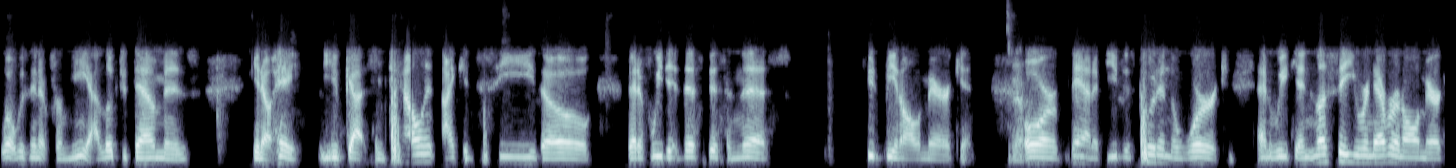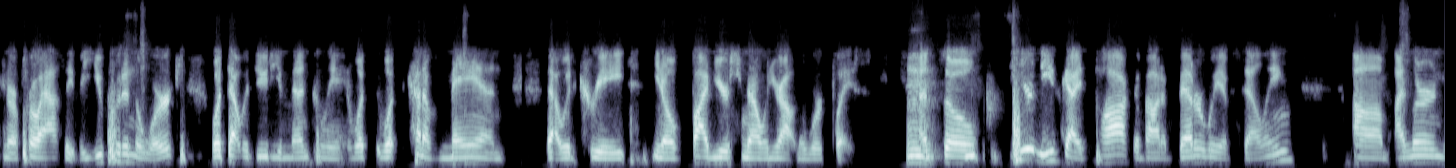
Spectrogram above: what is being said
what was in it for me. I looked at them as you know, hey, you've got some talent. I could see though that if we did this, this, and this, you'd be an All American. Yeah. Or man, if you just put in the work and we can, let's say you were never an All American or a pro athlete, but you put in the work, what that would do to you mentally, and what what kind of man that would create, you know, five years from now when you're out in the workplace. Mm. And so hearing these guys talk about a better way of selling, um, I learned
